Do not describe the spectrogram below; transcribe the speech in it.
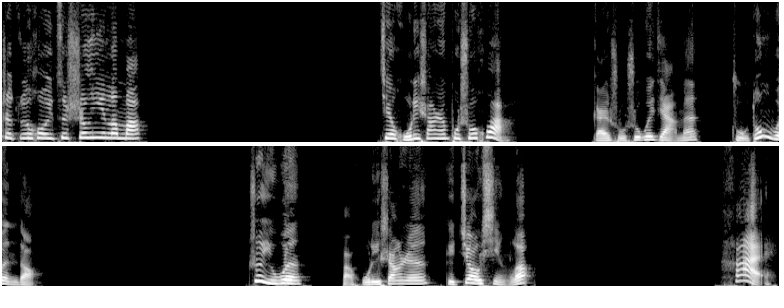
这最后一次生意了吗？见狐狸商人不说话，甘薯书龟甲们主动问道：“这一问，把狐狸商人给叫醒了。嗨，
